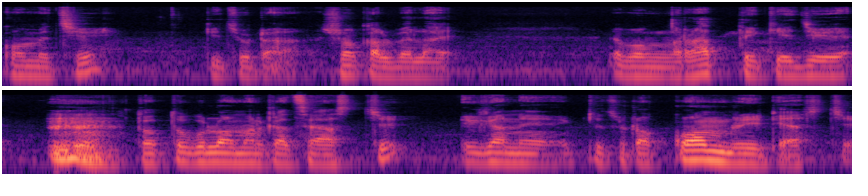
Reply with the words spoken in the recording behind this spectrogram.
কমেছে কিছুটা সকালবেলায় এবং রাত থেকে যে তথ্যগুলো আমার কাছে আসছে, এখানে কিছুটা কম রেটে আসছে।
